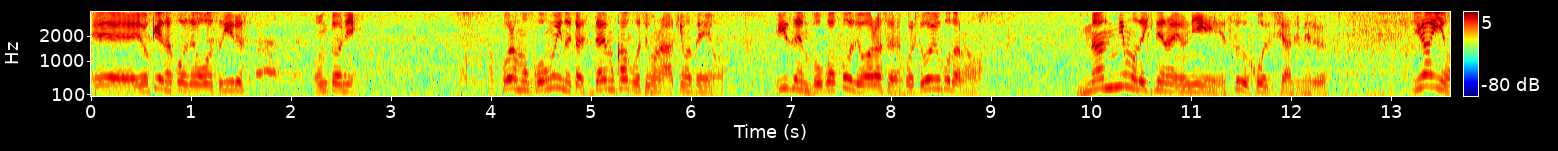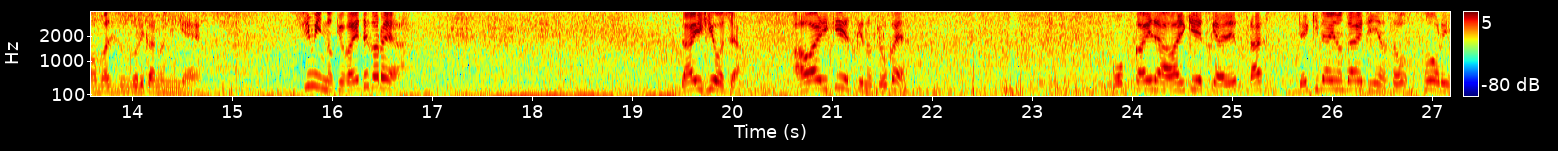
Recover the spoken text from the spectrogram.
えー、余計な工事が多すぎる。本当に。これはもう公務員の人たち誰も確保してもらわなきませんよ。以前僕は工事終わらせたのこれどういうことなの？何にもできてないのにすぐ工事し始める。いらんよまちづくり課の人間。市民の許可得てからや。代表者淡井圭介の許可や。国会で淡井圭介は歴代の大臣や総理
